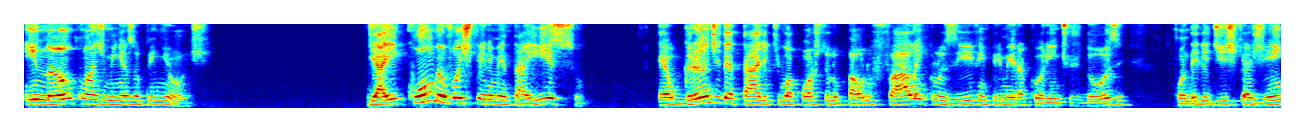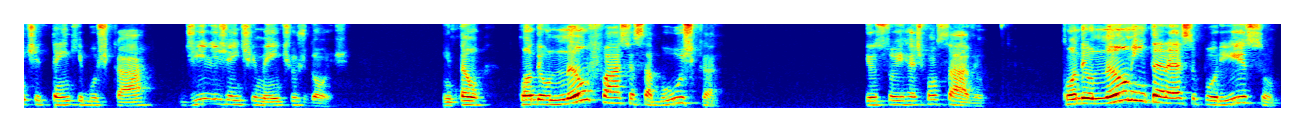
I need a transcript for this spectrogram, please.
e não com as minhas opiniões. E aí, como eu vou experimentar isso? É o grande detalhe que o apóstolo Paulo fala, inclusive, em 1 Coríntios 12, quando ele diz que a gente tem que buscar diligentemente os dons. Então, quando eu não faço essa busca, eu sou irresponsável. Quando eu não me interesso por isso,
